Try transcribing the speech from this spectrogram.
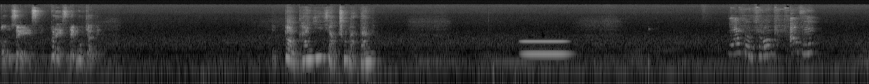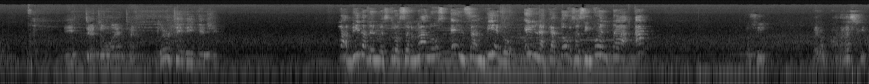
Entonces, preste mucha atención. 报刊音响出版单位。 Nuestros hermanos en San Diego, en la 1450 A. Sí. pero parásito.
